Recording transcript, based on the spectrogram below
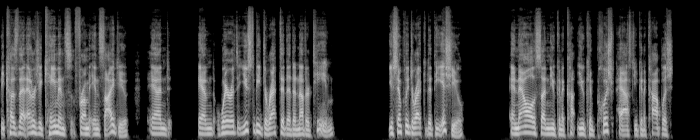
because that energy came in from inside you and and whereas it used to be directed at another team you simply directed at the issue and now all of a sudden you can you can push past, you can accomplish,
